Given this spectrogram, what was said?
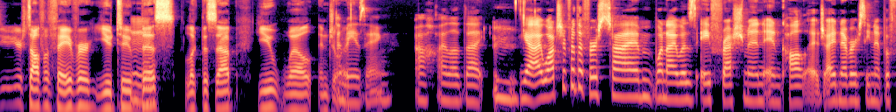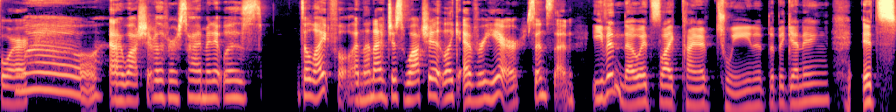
Do yourself a favor, YouTube this, look this up. You will enjoy. Amazing. Oh, I love that. Mm. Yeah, I watched it for the first time when I was a freshman in college. I had never seen it before. Whoa. And I watched it for the first time and it was delightful. And then I've just watched it like every year since then. even though it's like kind of tween at the beginning, it's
